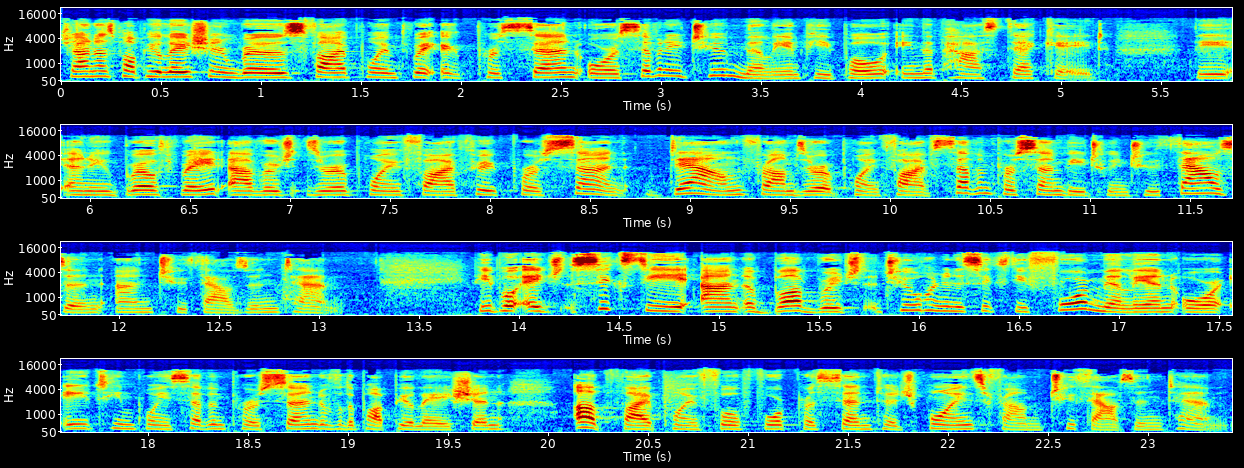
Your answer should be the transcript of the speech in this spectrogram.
China's population rose 5.38% or 72 million people in the past decade. The annual growth rate averaged 0.53%, down from 0.57% between 2000 and 2010. People aged 60 and above reached 264 million, or 18.7% of the population, up 5.44 percentage points from 2010.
